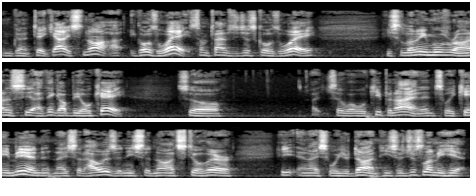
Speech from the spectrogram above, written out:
I'm going to take you out. He said, no, it goes away. Sometimes it just goes away. He said, let me move around and see. I think I'll be okay. So I said, well, we'll keep an eye on it. So he came in, and I said, how is it? And he said, no, it's still there. He, and I said, well, you're done. He said, just let me hit.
